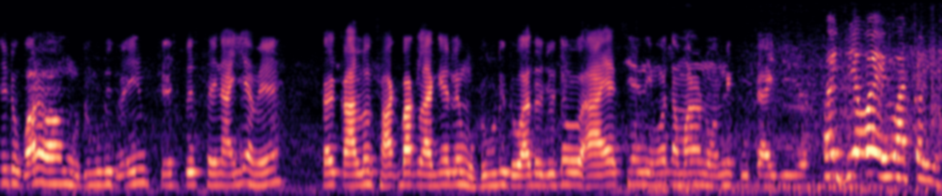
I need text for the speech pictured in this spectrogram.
એ તો હવે મોઢું મોઢું ધોઈને ફ્રેશ ફ્રેશ થઈને આવીએ અમે. કઈ કાલનો થાક બાક લાગે એટલે મોટું મોટું ધોવા દેજો. તો આયા છીએ ને એમાં તમારા નોમની કૂટ આવી ગઈ છે. ભાઈ જે હોય એ વાત કરીએ.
